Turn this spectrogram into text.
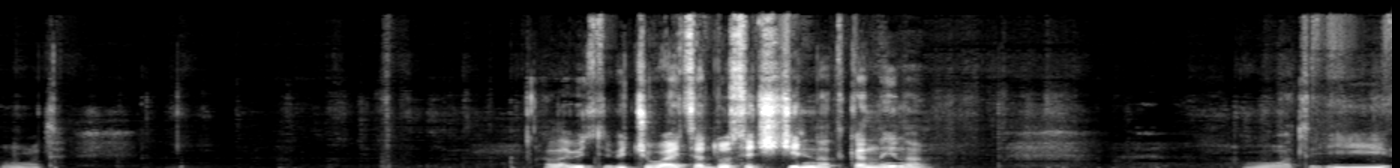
От. Але відчувається досить щільна тканина. От. І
